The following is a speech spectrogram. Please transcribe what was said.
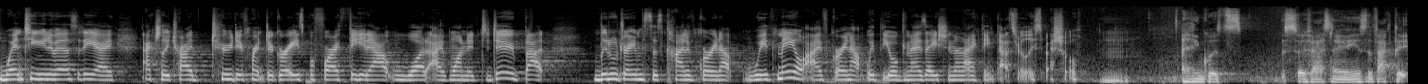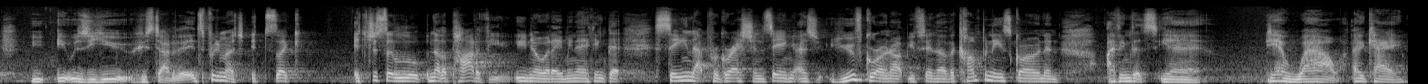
went to university. I actually tried two different degrees before I figured out what I wanted to do. But Little Dreams has kind of grown up with me, or I've grown up with the organization, and I think that's really special. Mm. I think what's so fascinating is the fact that it was you who started it. It's pretty much, it's like, it's just a little another part of you. You know what I mean? I think that seeing that progression, seeing as you've grown up, you've seen other companies grown, and I think that's yeah, yeah. Wow. Okay.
